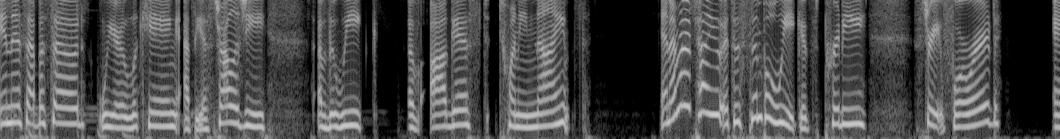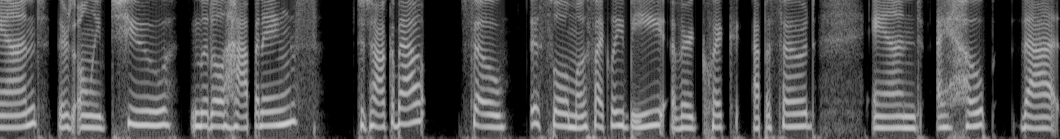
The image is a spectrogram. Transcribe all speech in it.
In this episode, we are looking at the astrology of the week of August 29th. And I'm going to tell you, it's a simple week. It's pretty straightforward. And there's only two little happenings to talk about. So this will most likely be a very quick episode. And I hope that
